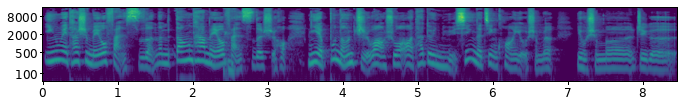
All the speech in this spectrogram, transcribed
因为他是没有反思的。那么，当他没有反思的时候，你也不能指望说，哦，他对女性的境况有什么有什么这个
